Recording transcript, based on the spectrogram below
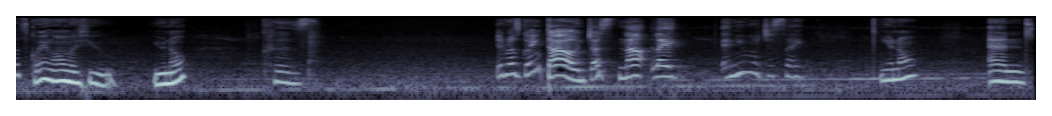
What's going on with you? You know? Because it was going down just now, like, and you were just like, you know? And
